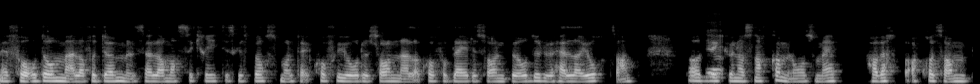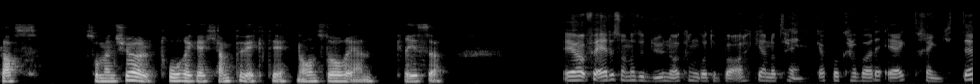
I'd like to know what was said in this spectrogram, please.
med fordom eller fordømmelse eller masse kritiske spørsmål til hvorfor gjorde du sånn, eller hvorfor ble det sånn, burde du heller gjort sant. Bare det ja. kunne snakke med noen som er, har vært på akkurat samme plass som en sjøl, tror jeg er kjempeviktig når en står i en krise. Ja, for Er det sånn at du nå kan gå tilbake igjen og tenke på hva var det jeg trengte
